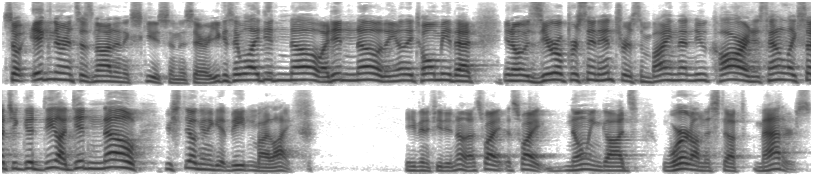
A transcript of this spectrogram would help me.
so ignorance is not an excuse in this area. You can say, "Well, I didn't know. I didn't know. You know, they told me that you know zero percent interest in buying that new car, and it sounded like such a good deal. I didn't know." You're still going to get beaten by life, even if you didn't know. That's why. That's why knowing God's word on this stuff matters.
